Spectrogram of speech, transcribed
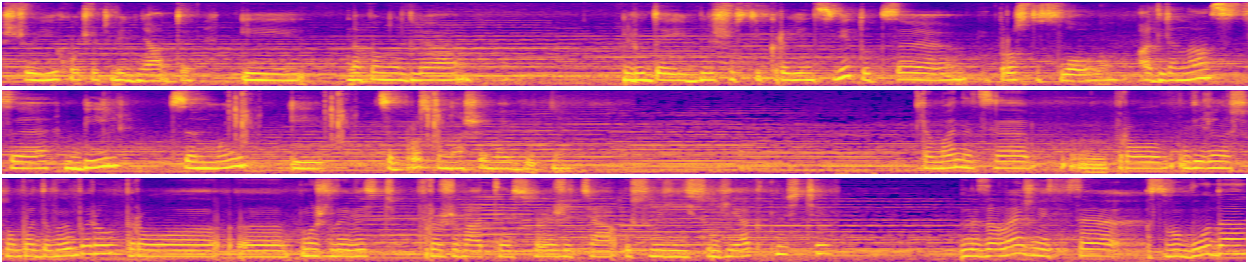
що її хочуть відняти. І напевно для людей більшості країн світу це просто слово. А для нас це біль, це ми і це просто наше майбутнє. Для мене це про вільну свободу вибору, про е, можливість проживати своє життя у своїй суб'єктності. Незалежність це свобода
